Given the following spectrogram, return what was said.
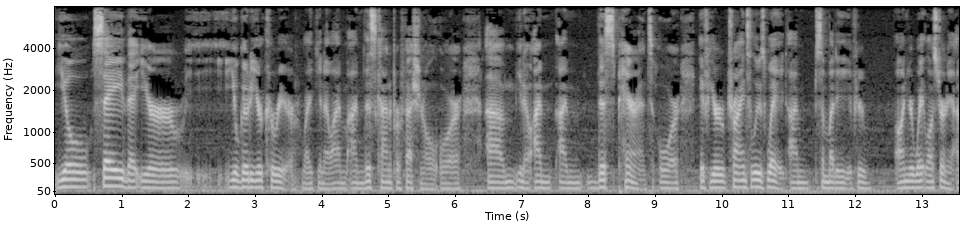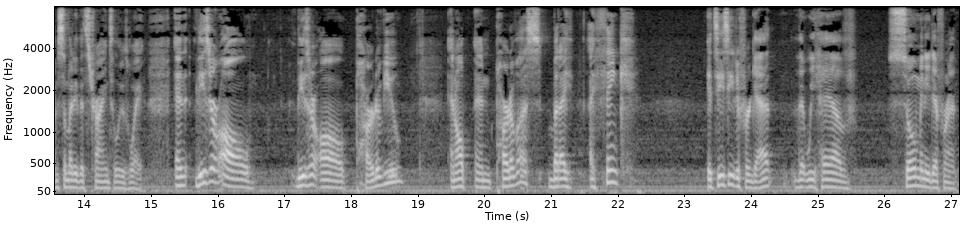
you'll say that you're you'll go to your career like you know i'm i'm this kind of professional or um, you know i'm i'm this parent or if you're trying to lose weight i'm somebody if you're on your weight loss journey i'm somebody that's trying to lose weight. And these are all these are all part of you and all and part of us but i i think it's easy to forget that we have so many different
